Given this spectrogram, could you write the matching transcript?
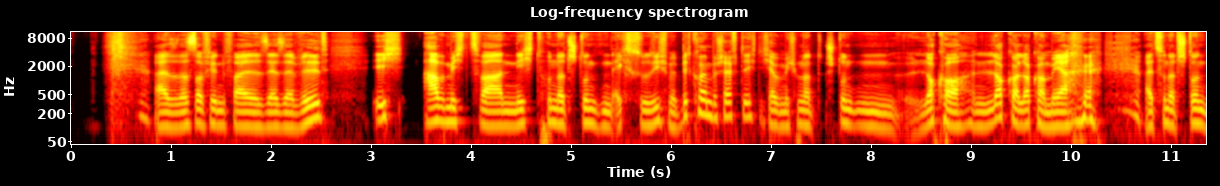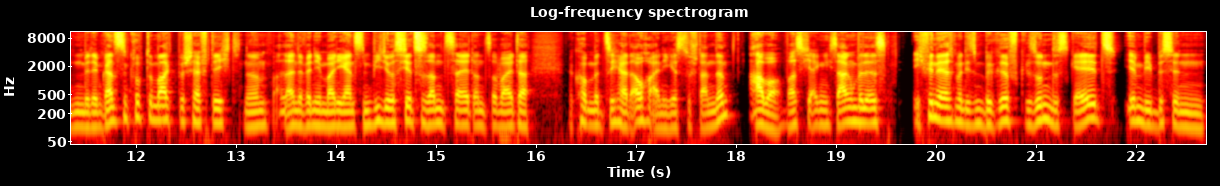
also das ist auf jeden Fall sehr, sehr wild. Ich habe mich zwar nicht 100 Stunden exklusiv mit Bitcoin beschäftigt, ich habe mich 100 Stunden locker, locker, locker mehr als 100 Stunden mit dem ganzen Kryptomarkt beschäftigt. Ne? Alleine wenn ihr mal die ganzen Videos hier zusammenzählt und so weiter, da kommt mit Sicherheit auch einiges zustande. Aber was ich eigentlich sagen will ist, ich finde erstmal diesen Begriff gesundes Geld irgendwie ein bisschen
